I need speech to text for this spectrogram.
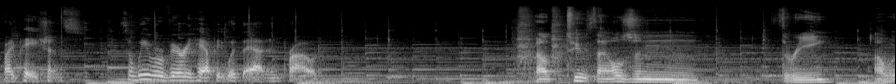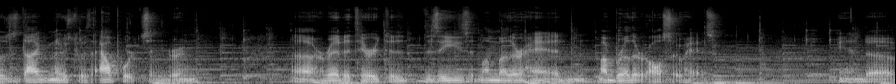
by patients. So we were very happy with that and proud. About 2003, I was diagnosed with Alport syndrome, a hereditary disease that my mother had and my brother also has. And uh,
